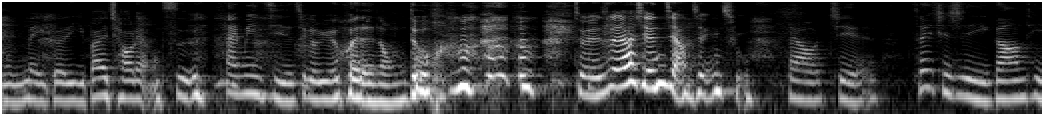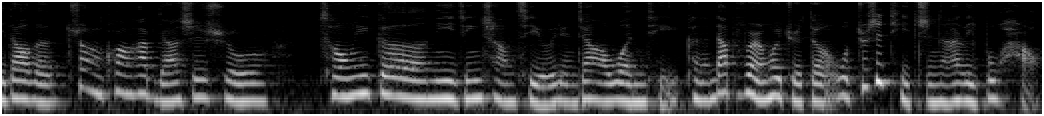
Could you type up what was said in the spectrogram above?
们每个礼拜敲两次，太密集了这个约会的浓度。对，所以要先讲清楚。了解，所以其实你刚刚提到的状况，它比较是说。从一个你已经长期有一点这样的问题，可能大部分人会觉得我就是体质哪里不好，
